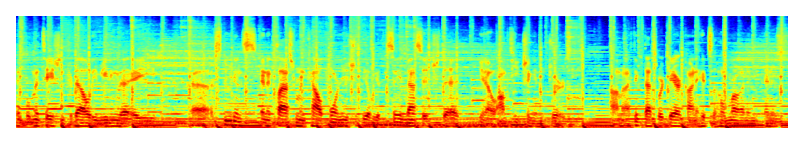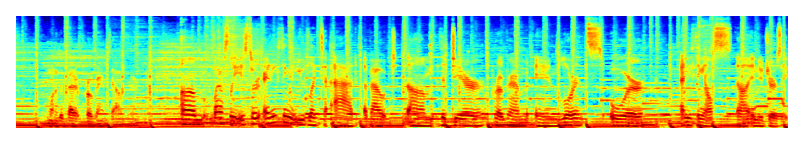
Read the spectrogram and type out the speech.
implementation fidelity, meaning that a uh, students in a classroom in California should be able to get the same message that you know I'm teaching in New Jersey. Um, and I think that's where DARE kind of hits the home run and, and is one of the better programs out there. Um, lastly, is there anything that you'd like to add about um, the DARE program in Lawrence or anything else uh, in New Jersey?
